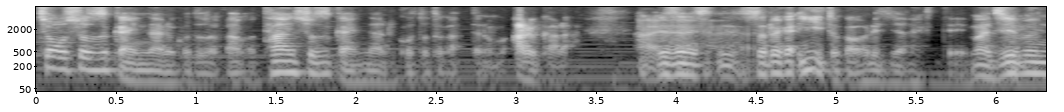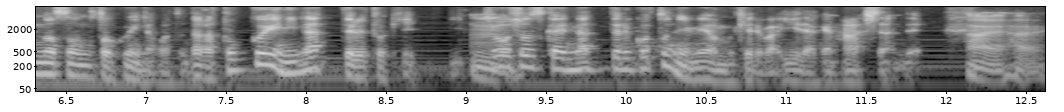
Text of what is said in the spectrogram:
長所使いになることとか、短所使いになることとかってのもあるから、はい別にそれがいいとか悪いじゃなくて、まあ、自分のその得意なこと、だから得意になってる時うん。長所使いになってることに目を向ければいいだけの話なんで、はいはい。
